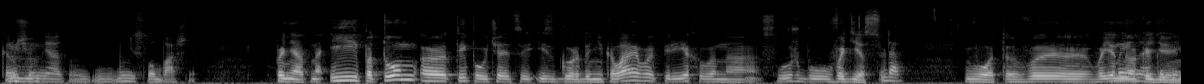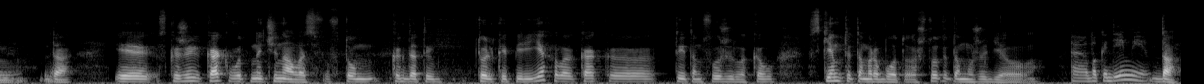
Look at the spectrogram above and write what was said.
Короче, mm-hmm. у меня унесло башню. Понятно. И потом э, ты, получается, из города Николаева переехала на службу в Одессу. Да. Вот, в военную, военную академию. академию. Да. да. И скажи, как вот начиналось в том, когда ты только переехала, как э, ты там служила, кого, с кем ты там работала, что ты там уже делала? Э, в академии? Да.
